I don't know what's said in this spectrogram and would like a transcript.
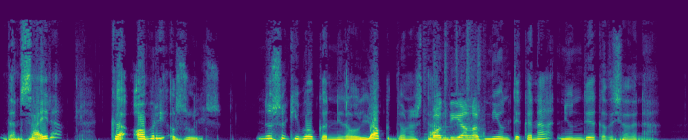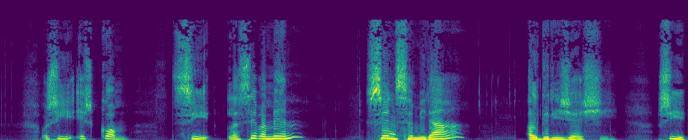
dansaire, que obri els ulls. No s'equivoquen ni del lloc d'on està, bon dia la... ni on té que anar, ni on té que deixar d'anar. O sigui, és com si la seva ment, sense mirar, el dirigeixi. O sigui,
